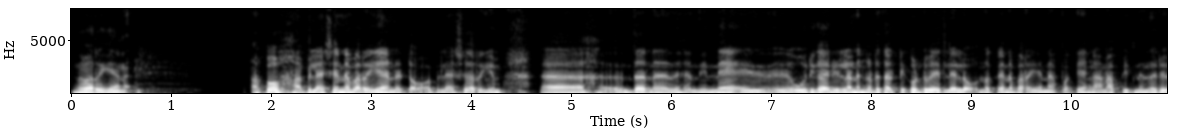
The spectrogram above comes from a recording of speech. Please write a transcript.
എന്ന് പറയുകയാണ്. അപ്പോൾ അഭിലാഷ് തന്നെ പറയുകയാണ് കേട്ടോ. അഭിലാഷ് പറയും എന്താണ് നിന്നെ ഒരു കാര്യമില്ലാണ്ട് ഇങ്ങോട്ട് തട്ടിക്കൊണ്ട് വരില്ലല്ലോ എന്നൊക്കെ തന്നെ പറയണം. അപ്പോഴൊക്കെ ഞാൻ കാണാം പിന്നെ ഒരു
